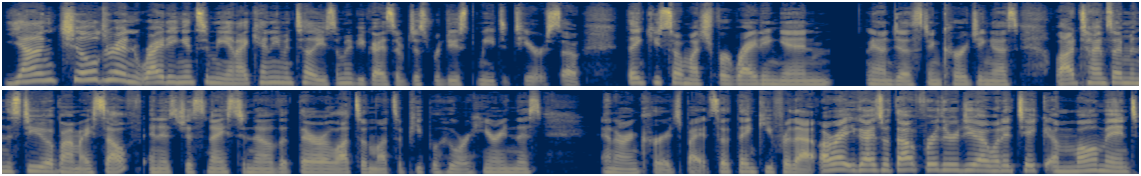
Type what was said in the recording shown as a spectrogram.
young children writing into me, and I can't even tell you, some of you guys have just reduced me to tears. So thank you so much for writing in and just encouraging us. A lot of times I'm in the studio by myself, and it's just nice to know that there are lots and lots of people who are hearing this and are encouraged by it. So thank you for that. All right, you guys, without further ado, I want to take a moment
